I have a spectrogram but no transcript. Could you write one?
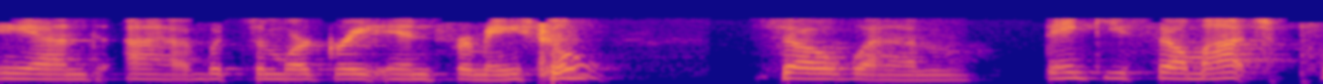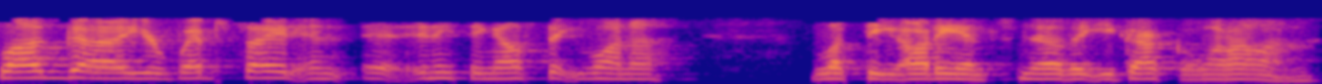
and uh, with some more great information. Cool. So um, thank you so much. Plug uh, your website and uh, anything else that you want to let the audience know that you got going on.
